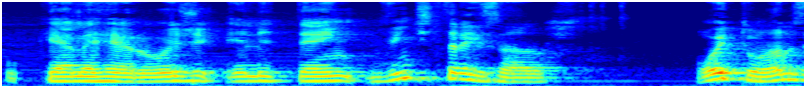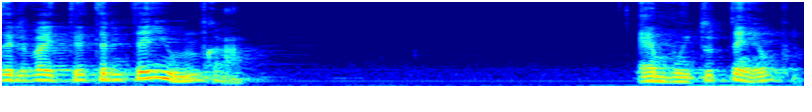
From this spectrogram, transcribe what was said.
O Keller hoje, ele tem 23 anos. 8 anos, ele vai ter 31, cara. É muito tempo.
